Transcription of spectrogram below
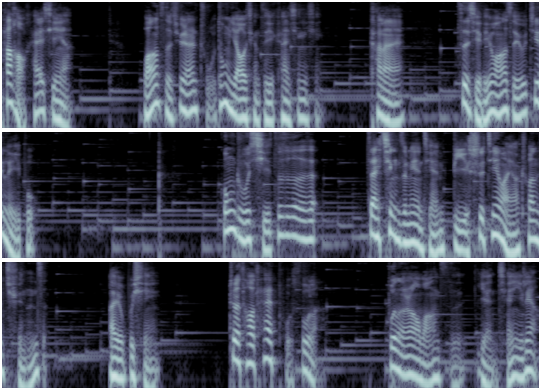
她好开心呀，王子居然主动邀请自己看星星，看来自己离王子又近了一步。公主喜滋滋的在镜子面前比试今晚要穿的裙子，哎呦不行！这套太朴素了，不能让王子眼前一亮。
